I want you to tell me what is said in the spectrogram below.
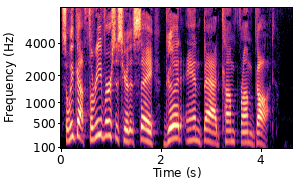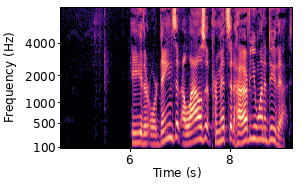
So we've got three verses here that say good and bad come from God. He either ordains it, allows it, permits it, however you want to do that.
